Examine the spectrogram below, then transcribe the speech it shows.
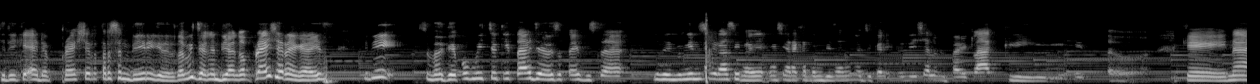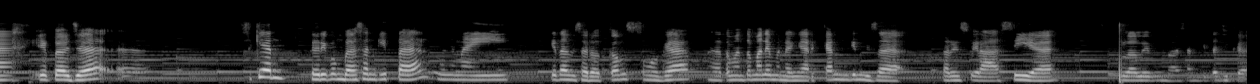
Jadi kayak ada pressure tersendiri gitu. Tapi jangan dianggap pressure ya guys. Jadi sebagai pemicu kita aja supaya bisa lebih menginspirasi banyak masyarakat dan bisa memajukan Indonesia lebih baik lagi gitu. Oke, nah itu aja. Eh, sekian dari pembahasan kita mengenai kita bisa.com. Semoga eh, teman-teman yang mendengarkan mungkin bisa terinspirasi ya melalui pembahasan kita juga.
